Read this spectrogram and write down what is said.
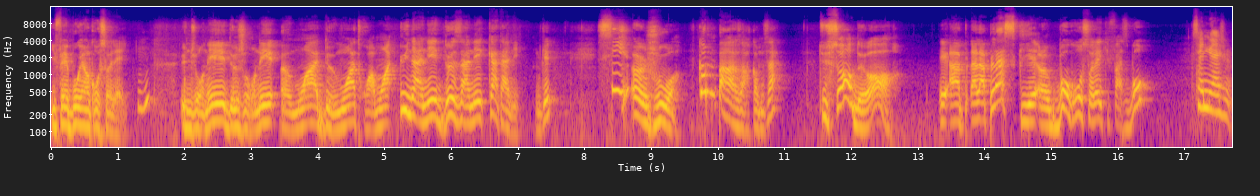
il fait beau et un gros soleil. Une journée, deux journées, un mois, deux mois, trois mois, une année, deux années, quatre années. Si un jour, comme par hasard comme ça, tu sors dehors et à, à la place qu'il y ait un beau gros soleil qui fasse beau, C'est nuageux.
